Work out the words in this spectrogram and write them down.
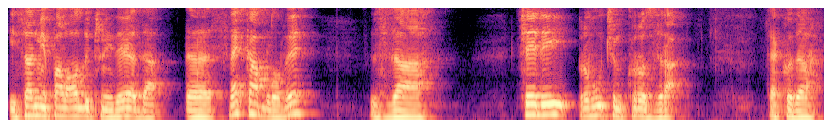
I sad mi je pala odlična ideja da e, sve kablove za CDI provučem kroz zrak. Tako da,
